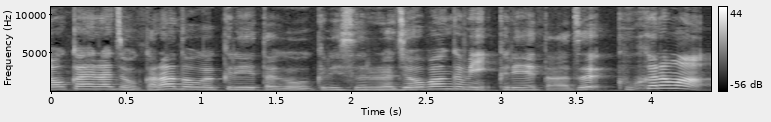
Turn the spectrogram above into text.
東海ラジオから動画クリエイターがお送りするラジオ番組クリエイターズ。ここからは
